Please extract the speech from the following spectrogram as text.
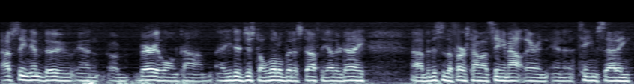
I've seen him do in a very long time. Uh, he did just a little bit of stuff the other day, uh, but this is the first time I've seen him out there in, in a team setting.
